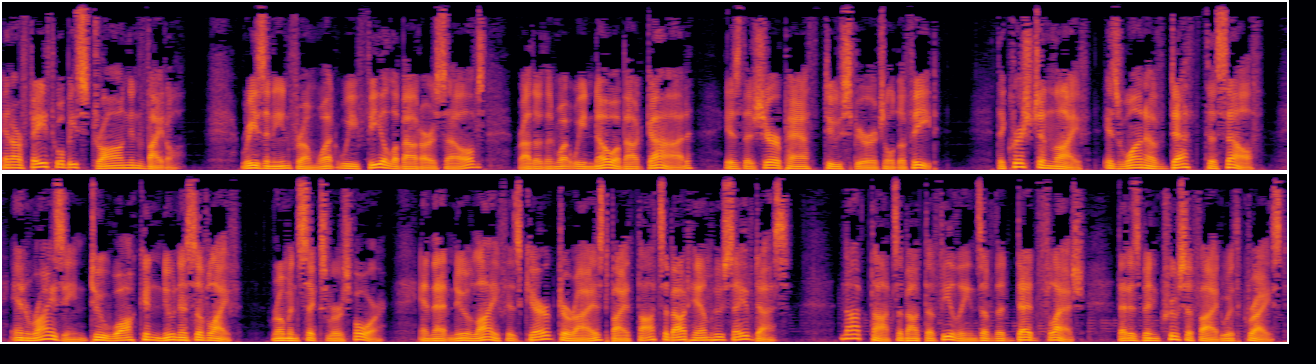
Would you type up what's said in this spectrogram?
and our faith will be strong and vital. Reasoning from what we feel about ourselves rather than what we know about God, is the sure path to spiritual defeat. The Christian life is one of death to self and rising to walk in newness of life. Romans 6 verse 4. And that new life is characterized by thoughts about Him who saved us, not thoughts about the feelings of the dead flesh that has been crucified with Christ.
